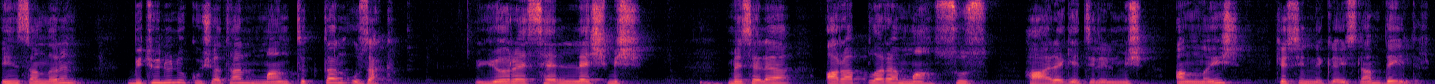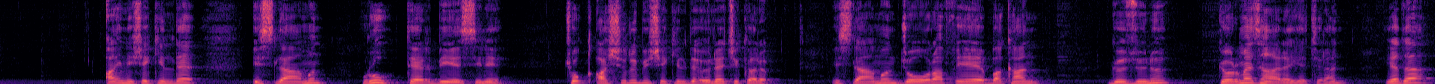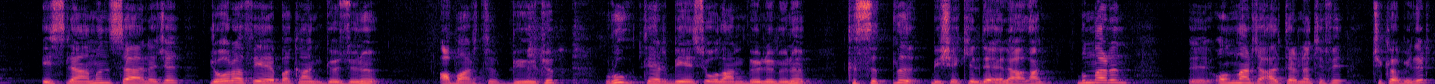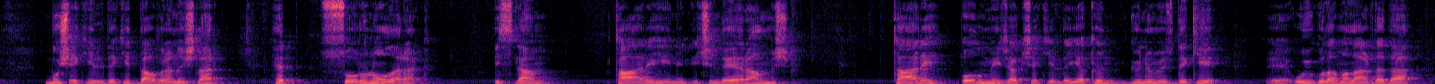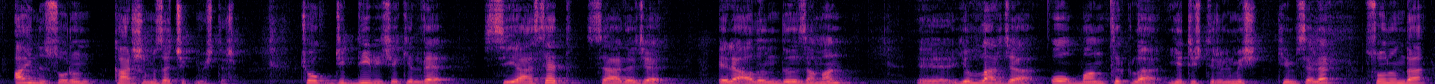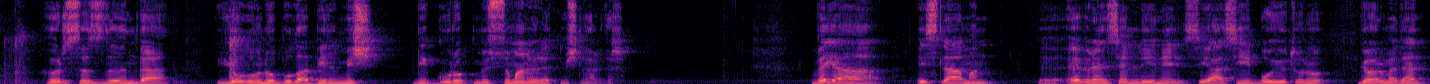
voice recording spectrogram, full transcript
İnsanların bütününü kuşatan mantıktan uzak, yöreselleşmiş, mesela Araplara mahsus hale getirilmiş anlayış kesinlikle İslam değildir. Aynı şekilde İslam'ın ruh terbiyesini çok aşırı bir şekilde öne çıkarıp İslam'ın coğrafyaya bakan gözünü görmez hale getiren ya da İslam'ın sadece coğrafyaya bakan gözünü abartı büyütüp ruh terbiyesi olan bölümünü kısıtlı bir şekilde ele alan bunların e, onlarca alternatifi çıkabilir. Bu şekildeki davranışlar hep sorun olarak İslam tarihinin içinde yer almış. Tarih olmayacak şekilde yakın günümüzdeki e, uygulamalarda da aynı sorun karşımıza çıkmıştır. Çok ciddi bir şekilde siyaset sadece ele alındığı zaman e, yıllarca o mantıkla yetiştirilmiş kimseler sonunda hırsızlığın da yolunu bulabilmiş bir grup Müslüman üretmişlerdir. Veya İslam'ın e, evrenselliğini, siyasi boyutunu görmeden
